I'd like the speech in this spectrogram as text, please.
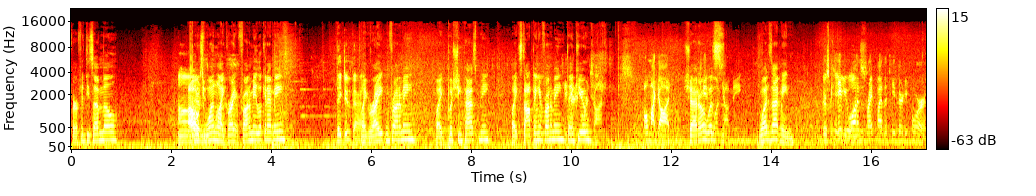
for a 57 mil. Um, Oh, There's one close. like right in front of me, looking at me. They do that. Like right in front of me. Like pushing past me. Like stopping in front of me. Thank you. T-34. Oh my god. Shadow KV-1 was. What does that mean? There's The KV-1s. KV-1 right by the T-34.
